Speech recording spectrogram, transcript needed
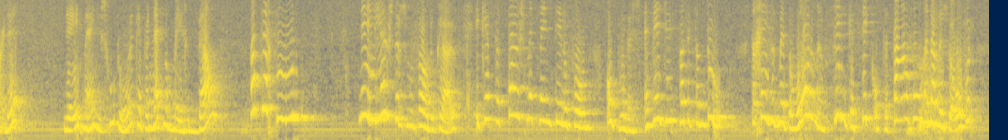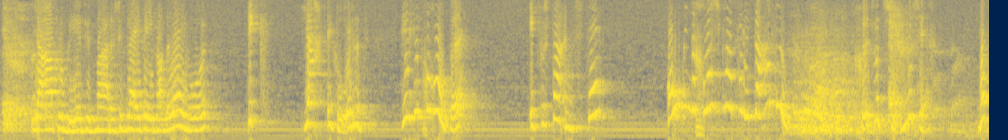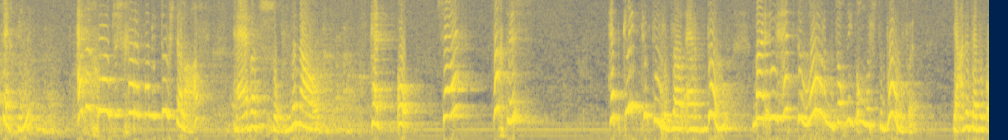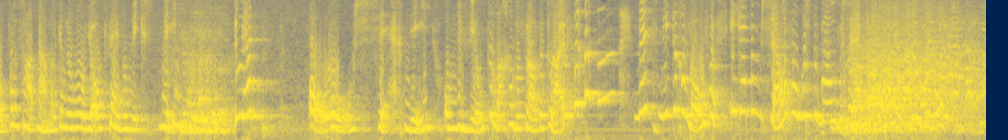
orde? Nee, mijn is goed hoor. Ik heb er net nog mee gebeld. Wat zegt u? Nee, luister eens mevrouw de Kluif. Ik heb dat thuis met mijn telefoon ook wel eens. En weet u wat ik dan doe? Dan geef ik met de hoorn een flinke tik op de tafel en dan is het over. Ja, probeert u het maar eens. Ik blijf even aan de lijn hoor. Tik. Ja, ik hoor het. Heeft het geholpen? Ik versta een ster. Oh, in de glasplaat van uw tafel. Gut, wat zonde zeg. Wat zegt u? En een grote scherm van uw toestel af? Hé, wat zonde nou. Het, oh, zeg, wacht eens. Het klinkt natuurlijk wel erg dom, maar u hebt de hoorn toch niet ondersteboven? Ja, dat heb ik ook wel eens gehad namelijk, en dan hoor je ook vrijwel niks. Nee, u hebt... Oh, zeg, nee, om je wil te lachen, mevrouw de Kluif. Mens niet te geloven, ik heb hem zelf ondersteboven, zeg. Dat hoor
